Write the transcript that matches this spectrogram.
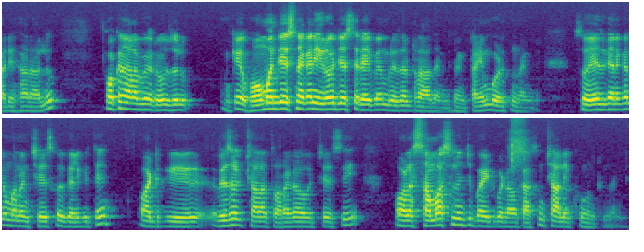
పరిహారాలు ఒక నలభై రోజులు ఇంకే హోమం చేసినా కానీ ఈరోజు చేస్తే రేపేం రిజల్ట్ రాదండి. దానికి టైం పడుతుందండి. సో ఏది కనుక మనం చేసుకోగలిగితే వాటికి రిజల్ట్ చాలా త్వరగా వచ్చేసి వాళ్ళ సమస్య నుంచి బయటపడే అవకాశం చాలా ఎక్కువ ఉంటుందండి.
